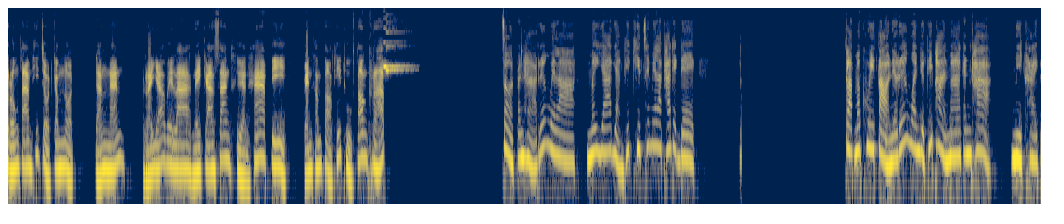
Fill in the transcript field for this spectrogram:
ตรงตามที่โจทย์กำหนด ดังนั้น ระยะเวลาในการสร้างเขื่อน 5 ปี เป็นคำตอบที่ถูกต้องครับ โจทย์ปัญหาเรื่องเวลาไม่ยากอย่างที่คิดใช่ไหมล่ะคะเด็กๆ กลับมาคุยต่อในเรื่องวันหยุดที่ผ่านมากันค่ะ มีใครไป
